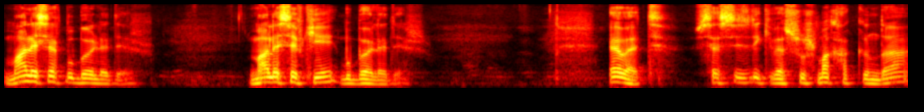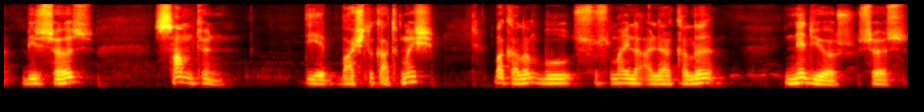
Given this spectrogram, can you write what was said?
Maalesef bu böyledir. Maalesef ki bu böyledir. Evet, sessizlik ve susmak hakkında bir söz Samtün diye başlık atmış. Bakalım bu susmayla alakalı ne diyor söz?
